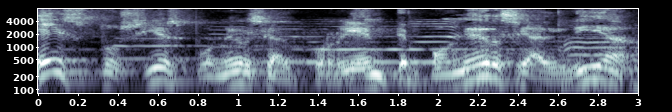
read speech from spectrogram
Esto sí es ponerse al corriente, ponerse al día.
